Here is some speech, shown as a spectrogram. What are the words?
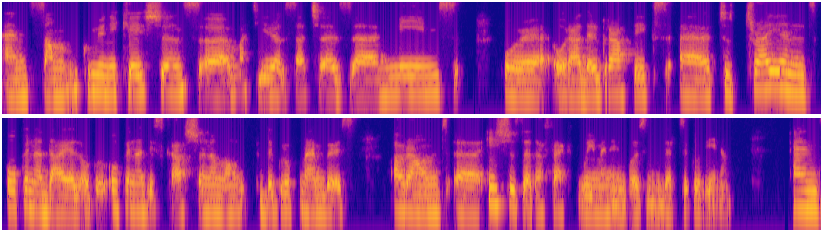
and some communications uh, materials such as uh, memes or, or other graphics uh, to try and open a dialogue, open a discussion among the group members around uh, issues that affect women in Bosnia and Herzegovina. And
